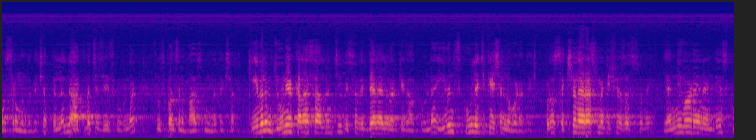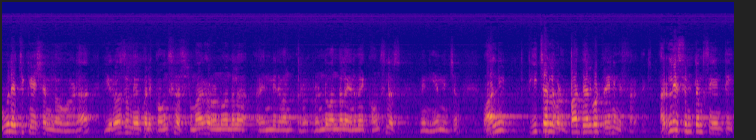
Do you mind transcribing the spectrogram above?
అవసరం ఉంది అధ్యక్ష. పిల్లల్ని ఆత్మహత్య చేసుకోకుండా చూసుకోవాల్సిన బాధ్యత ఉంది అధ్యక్ష. కేవలం జూనియర్ కళాశాల నుంచి విశ్వవిద్యాలయాల వరకే కాకుండా ఈవెన్ స్కూల్ ఎడ్యుకేషన్లో కూడా అధ్యక్ష. ఇప్పుడు సెక్షువల్ హెరాస్మెంట్ ఇష్యూస్ వస్తున్నాయి. ఇవన్నీ కూడా ఏంటంటే స్కూల్ ఎడ్యుకేషన్లో కూడా ఈ రోజు మేము కొన్ని కౌన్సిలర్స్ సుమారుగా రెండు వందల ఎనిమిది రెండు వందల ఎనభై కౌన్సిలర్స్ మేము నియమించాం. వాళ్ళని టీచర్లు కూడా ఉపాధ్యాయులు కూడా ట్రైనింగ్ ఇస్తారు అధ్యక్ష. అర్లీ సిమ్టమ్స్ ఏంటి?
